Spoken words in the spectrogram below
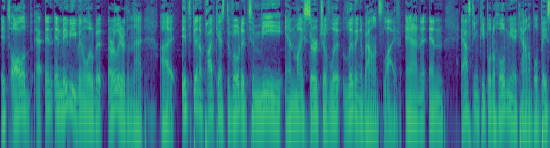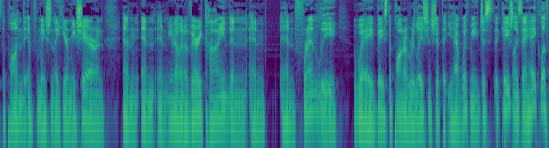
it's all and, and maybe even a little bit earlier than that uh, it's been a podcast devoted to me and my search of li- living a balanced life and and asking people to hold me accountable based upon the information they hear me share and and and, and you know in a very kind and and and friendly way based upon a relationship that you have with me just occasionally saying hey cliff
